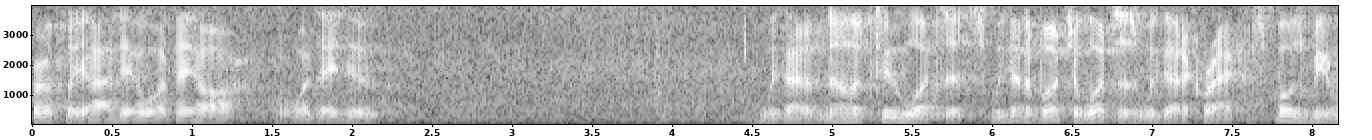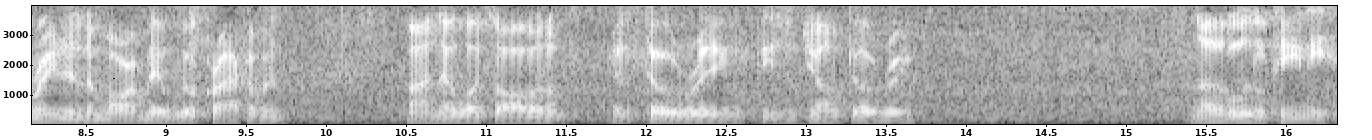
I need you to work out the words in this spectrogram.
earthly idea what they are or what they do. We got another two whatsits. We got a bunch of whatses we got to crack. It's supposed to be raining tomorrow. Maybe we'll crack them and find out what's all in them. Got a toe ring, piece of junk toe ring. Another little teeny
